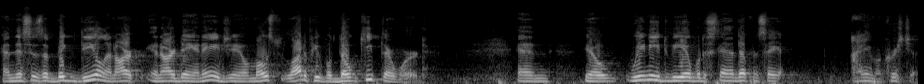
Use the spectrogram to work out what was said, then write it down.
And this is a big deal in our in our day and age. You know, most a lot of people don't keep their word. And you know, we need to be able to stand up and say, I am a Christian.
